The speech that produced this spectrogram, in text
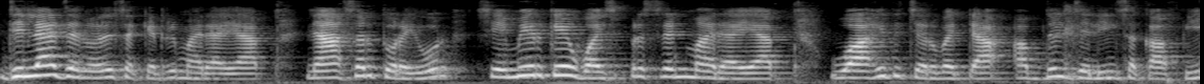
ജില്ലാ ജനറൽ സെക്രട്ടറിമാരായ നാസർ തുറയൂർ ഷെമീർ കെ വൈസ് പ്രസിഡന്റ്മാരായ വാഹിദ് ചെറുവറ്റ അബ്ദുൽ ജലീൽ സക്കാഫി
